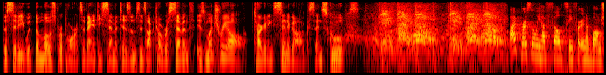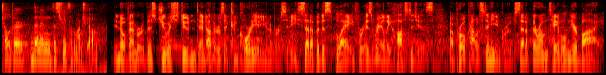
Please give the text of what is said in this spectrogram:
The city with the most reports of anti Semitism since October 7th is Montreal, targeting synagogues and schools. I personally have felt safer in a bomb shelter than in the streets of Montreal. In November, this Jewish student and others at Concordia University set up a display for Israeli hostages. A pro Palestinian group set up their own table nearby.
